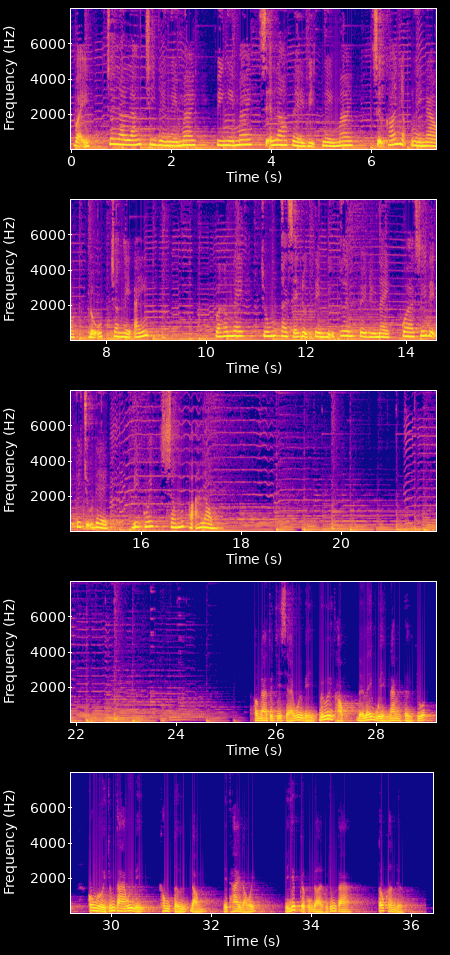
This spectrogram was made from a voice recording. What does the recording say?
Vậy, cho lo lắng chi về ngày mai, vì ngày mai sẽ lo về việc ngày mai, sự khó nhọc ngày nào đủ cho ngày ấy. Và hôm nay, chúng ta sẽ được tìm hiểu thêm về điều này qua sứ điệp với chủ đề bí quyết sống thỏa lòng. Hôm nay tôi chia sẻ quý vị bí quyết học để lấy quyền năng từ Chúa. Con người chúng ta, quý vị, không tự động để thay đổi, để giúp cho cuộc đời của chúng ta tốt hơn được.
